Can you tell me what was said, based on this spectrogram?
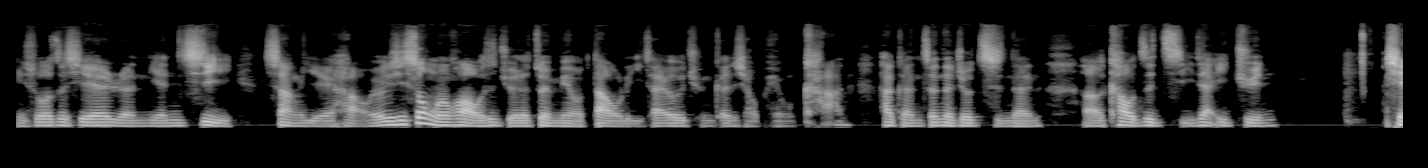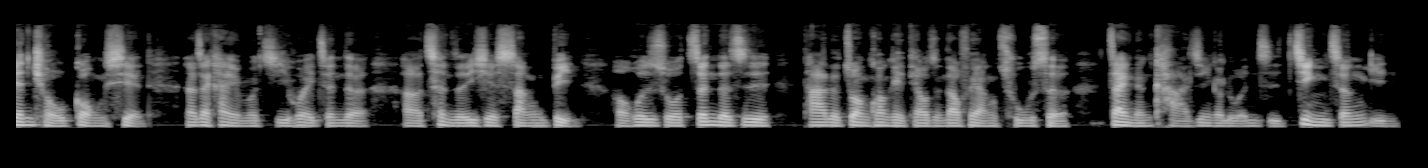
你说这些人年纪上也好，尤其宋文华，我是觉得最没有道理在二军跟小朋友卡的，他可能真的就只能呃靠自己在一军先求贡献，那再看有没有机会真的呃趁着一些伤病哦，或者说真的是他的状况可以调整到非常出色，再能卡进一个轮子竞争赢，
